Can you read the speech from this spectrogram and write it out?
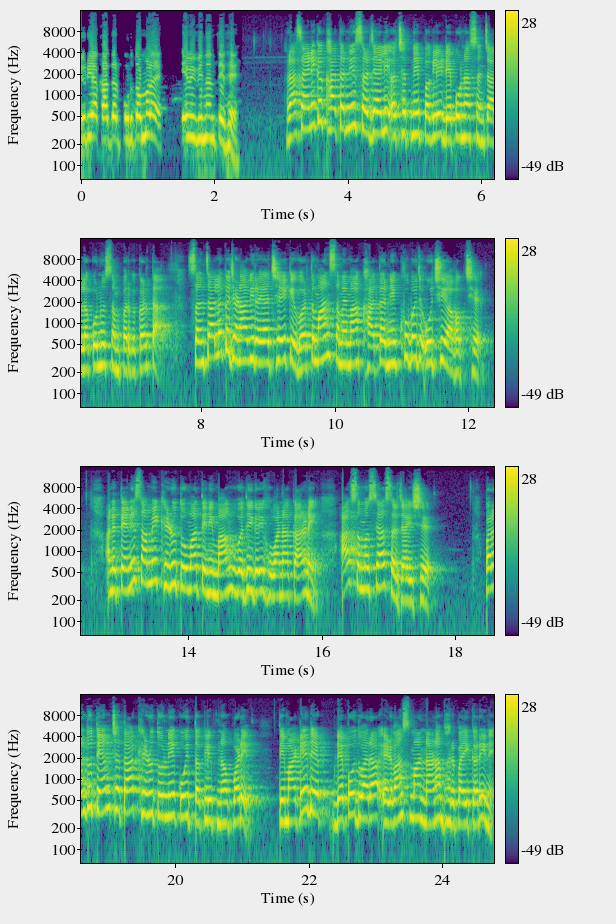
યુરિયા ખાતર પૂરતો મળે એવી વિનંતી છે. રાસાયણિક ખાતરની સર્જાયેલી અછતને પગલે ડેપોના સંચાલકોનો સંપર્ક કરતા સંચાલક જણાવી રહ્યા છે કે વર્તમાન સમયમાં ખાતરની ખૂબ જ ઓછી આવક છે અને તેની સામે ખેડૂતોમાં તેની માંગ વધી ગઈ હોવાના કારણે આ સમસ્યા સર્જાઈ છે. પરંતુ તેમ છતાં ખેડૂતોને કોઈ તકલીફ ન પડે. તે માટે ડેપો દ્વારા એડવાન્સમાં નાણાં ભરપાઈ કરીને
